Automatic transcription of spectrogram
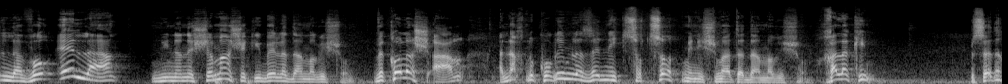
לבוא אלא מן הנשמה שקיבל אדם הראשון. וכל השאר, אנחנו קוראים לזה ניצוצות מנשמת אדם הראשון. חלקים. בסדר?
